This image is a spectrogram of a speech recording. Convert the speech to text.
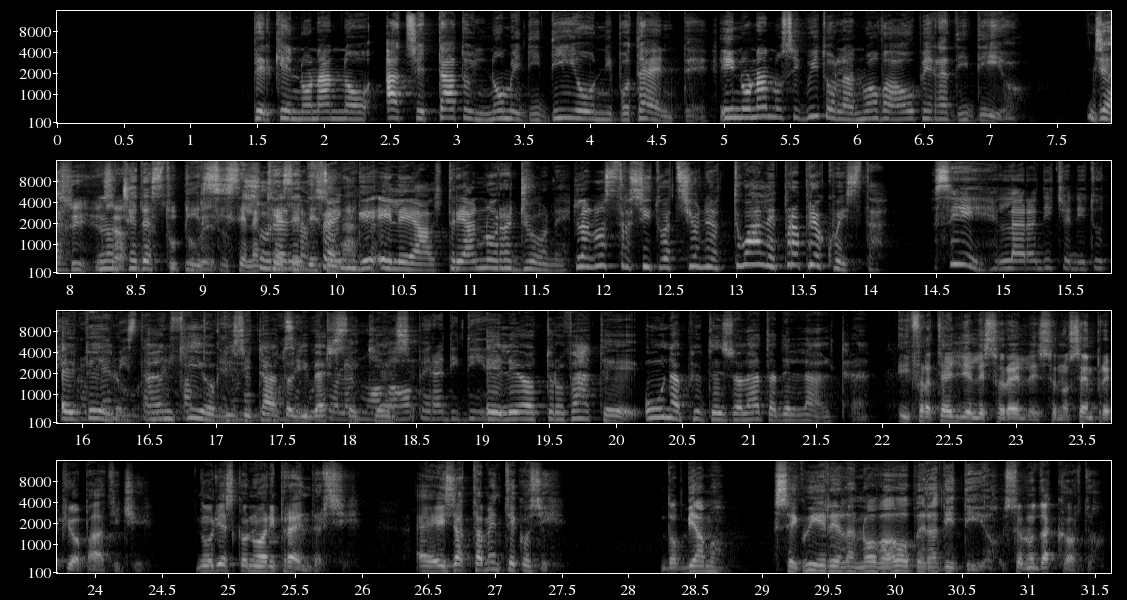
perché non hanno accettato il nome di Dio Onnipotente e non hanno seguito la nuova opera di Dio. Già, Sì, non esatto, c'è da stupirsi se la Sorella chiesa è desolata. Feng e le altre hanno ragione. La nostra situazione attuale è proprio questa. Sì, la radice di tutti È i problemi vero, sta nel anch'io fatto ho visitato diverse chiese opera di Dio. e le ho trovate una più desolata dell'altra. I fratelli e le sorelle sono sempre più apatici. Non riescono a riprendersi. È esattamente così. Dobbiamo seguire la nuova opera di Dio. Sono d'accordo.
